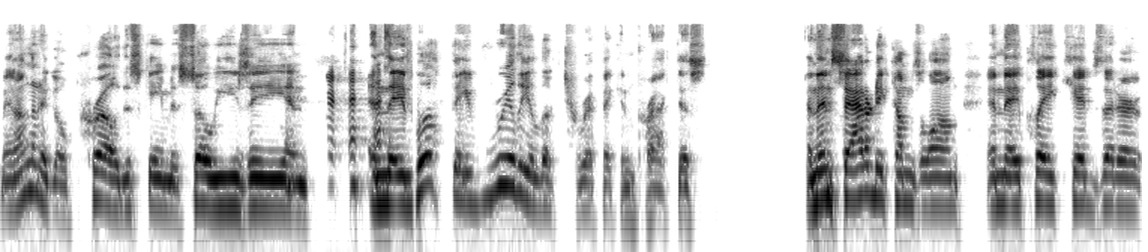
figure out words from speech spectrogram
Man, I'm gonna go pro. This game is so easy. And and they look, they really look terrific in practice. And then Saturday comes along and they play kids that are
